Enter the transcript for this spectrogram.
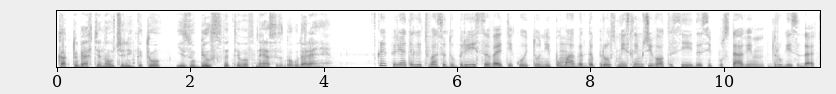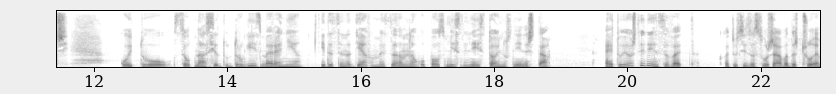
както бяхте научени, като изобилствате в нея с благодарение. Скъпи приятели, това са добри съвети, които ни помагат да преосмислим живота си и да си поставим други задачи, които се отнасят до други измерения и да се надяваме за много по-смислени и стойностни неща. Ето и още един съвет, който си заслужава да чуем.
